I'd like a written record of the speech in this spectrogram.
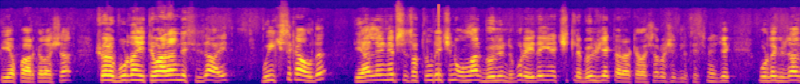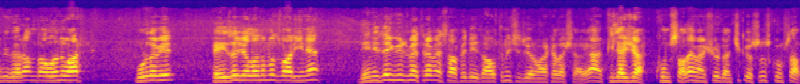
bir yapı arkadaşlar. Şöyle buradan itibaren de size ait. Bu ikisi kaldı. Diğerlerin hepsi satıldığı için onlar bölündü. Burayı da yine çitle bölecekler arkadaşlar. O şekilde teslim edecek. Burada güzel bir veranda alanı var. Burada bir peyzaj alanımız var yine. Denize 100 metre mesafedeyiz. Altını çiziyorum arkadaşlar. Yani plaja, kumsal. Hemen şuradan çıkıyorsunuz kumsal.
